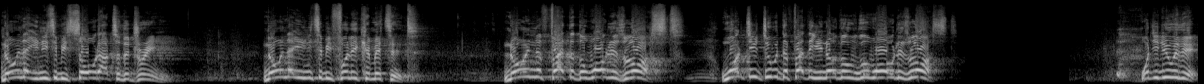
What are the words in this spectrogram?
Knowing that you need to be sold out to the dream. Knowing that you need to be fully committed. Knowing the fact that the world is lost. What do you do with the fact that you know the, the world is lost? What do you do with it?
